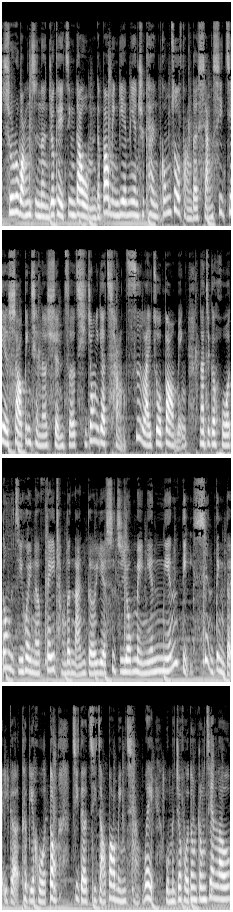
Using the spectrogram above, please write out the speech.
输入网址呢，你就可以进到我们的报名页面去看工作坊的详细介绍，并且呢选择其中一个场次来做报名。那这个活动的机会呢非常的难得，也是只有每年年底限定的一个特别活动，记得及早报名抢位，我们就活动中见喽。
